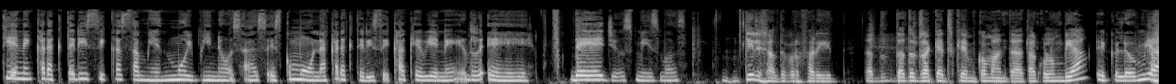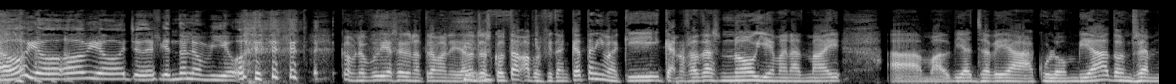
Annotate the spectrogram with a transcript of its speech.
tiene características también muy vinosas. Es como una característica que viene eh, de ellos mismos. Quin és el teu preferit de, de tots aquests que hem comentat? El colombià? El Colombia, obvio, obvio, yo defiendo lo mío. Com no podia ser d'una altra manera. Doncs escolta, aprofitant que tenim aquí i que nosaltres no hi hem anat mai amb el viatge bé a Colòmbia, doncs em,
